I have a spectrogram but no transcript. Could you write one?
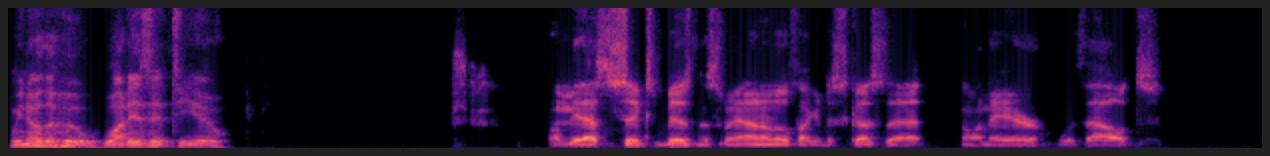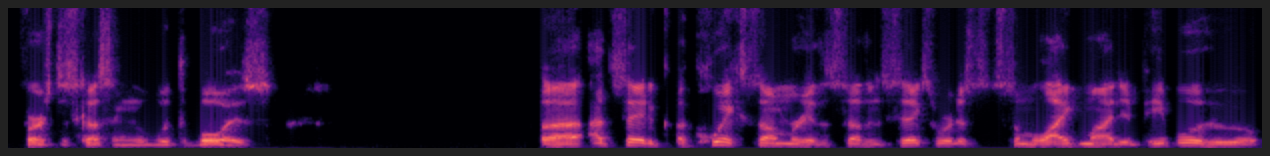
we know the who. What is it to you? I mean, that's six business, man. I don't know if I can discuss that on air without first discussing with the boys. Uh, I'd say a quick summary of the Southern Six. We're just some like-minded people who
